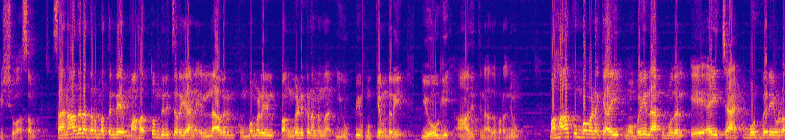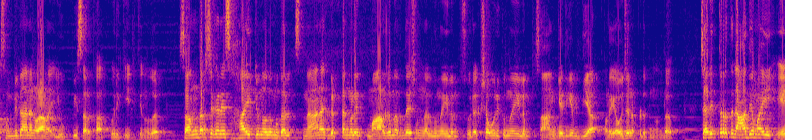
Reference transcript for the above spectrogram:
വിശ്വാസം. സനാതന ധർമ്മത്തിന്റെ മഹത്വം തിരിച്ചറിയാൻ എല്ലാവരും കുംഭമേളയിൽ പങ്കെടുക്കണമെന്ന് യു മുഖ്യമന്ത്രി യോഗി ആദിത്യനാഥ് പറഞ്ഞു. മഹാകുംഭമേളയ്ക്കായി മൊബൈൽ ആപ്പ് മുതൽ എ ഐ ചാറ്റ് ബോട്ട് വരെയുള്ള സംവിധാനങ്ങളാണ് യു സർക്കാർ ഒരുക്കിയിരിക്കുന്നത്. സന്ദർശകരെ സഹായിക്കുന്നത് മുതൽ സ്നാനഘട്ടങ്ങളിൽ മാർഗനിർദ്ദേശം നൽകുന്നതിലും സുരക്ഷ ഒരുക്കുന്നതിലും സാങ്കേതിക വിദ്യ പ്രയോജനപ്പെടുത്തുന്നുണ്ട്. ചരിത്രത്തിൽ ആദ്യമായി എ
